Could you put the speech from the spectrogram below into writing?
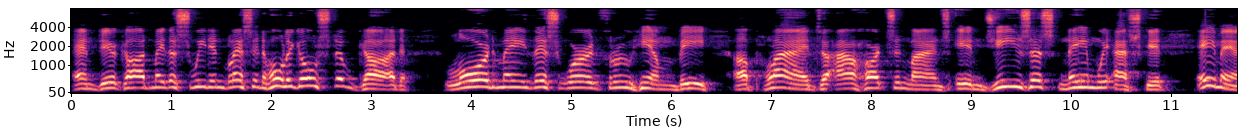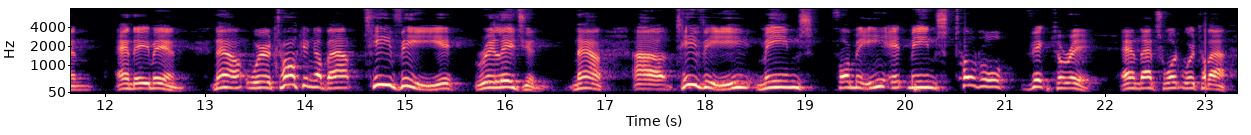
And dear God, may the sweet and blessed Holy Ghost of God Lord, may this word through him be applied to our hearts and minds. In Jesus' name we ask it. Amen and amen. Now, we're talking about TV religion. Now, uh, TV means, for me, it means total victory. And that's what we're talking about.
